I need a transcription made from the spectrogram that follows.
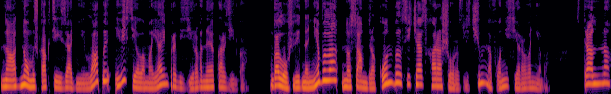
На одном из когтей задней лапы и висела моя импровизированная корзинка. Голов видно не было, но сам дракон был сейчас хорошо различим на фоне серого неба. Странно.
